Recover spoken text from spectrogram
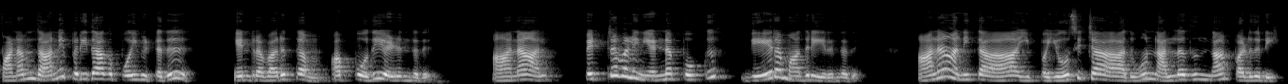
பணம் தானே பெரிதாக போய்விட்டது என்ற வருத்தம் அப்போது எழுந்தது. ஆனால் பெற்றவளின் எண்ணப்போக்கு வேற மாதிரி இருந்தது. ஆனா அனிதா இப்ப யோசிச்சா அதுவும் நல்லதுன்னு தான் படுதுடி.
